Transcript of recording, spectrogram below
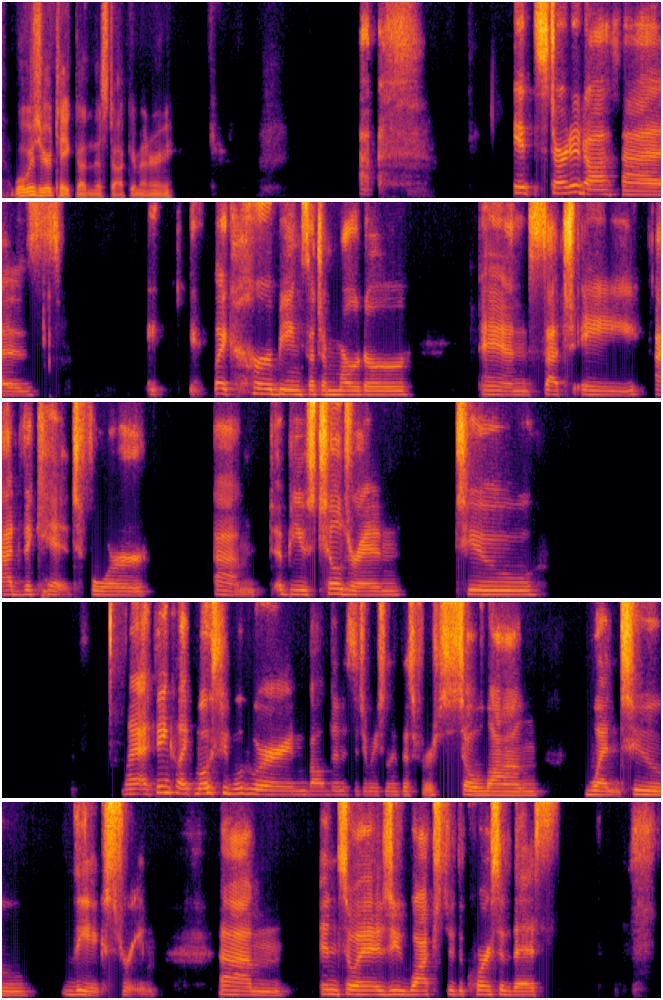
what was your take on this documentary? Uh, It started off as like her being such a martyr and such a advocate for um, abused children to I think like most people who are involved in a situation like this for so long went to the extreme. Um, and so as you watch through the course of this,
